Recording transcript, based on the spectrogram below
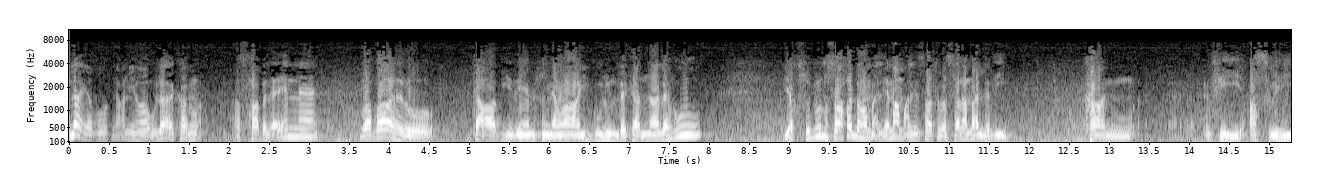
لا يضر. يعني هؤلاء كانوا أصحاب الأئمة وظاهر تعابيرهم حينما يقولون ذكرنا له يقصدون صاحبهم الإمام عليه الصلاة والسلام الذي كانوا في عصره.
